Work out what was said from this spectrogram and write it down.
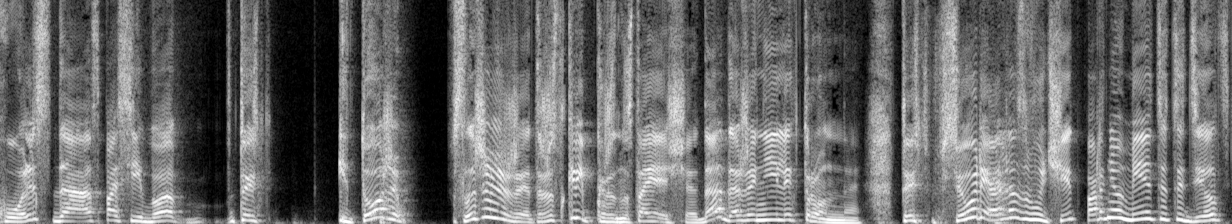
Хольс, да, спасибо. То есть, и тоже Слышали же, это же скрипка же настоящая, да, даже не электронная. То есть все реально звучит, парни умеют это делать.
